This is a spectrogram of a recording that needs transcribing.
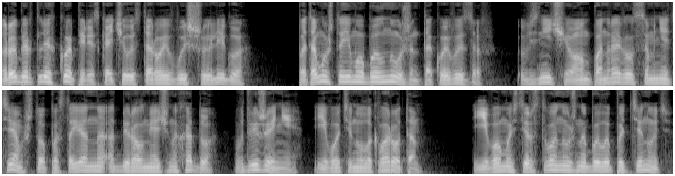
Роберт легко перескочил из второй в высшую лигу, потому что ему был нужен такой вызов. В Зниче он понравился мне тем, что постоянно отбирал мяч на ходу, в движении, его тянуло к воротам. Его мастерство нужно было подтянуть,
